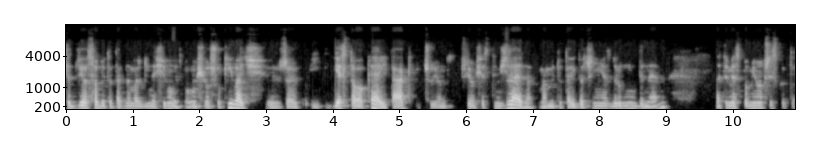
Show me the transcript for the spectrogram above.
te dwie osoby, to tak na marginesie mówiąc, mogą się oszukiwać, że jest to ok, tak? I czują, czują się z tym źle. No, mamy tutaj do czynienia z drugim dnem, natomiast pomimo wszystko to,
